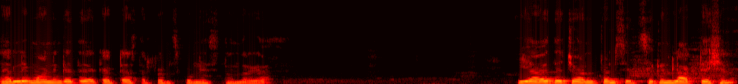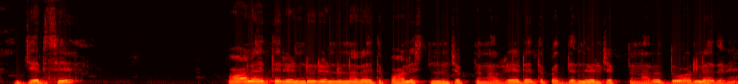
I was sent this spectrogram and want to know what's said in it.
ఎర్లీ మార్నింగ్ అయితే కట్టేస్తారు ఫ్రెండ్స్ కొనేసి తొందరగా. ఇవైతే చూడండి ఫ్రెండ్స్ ఇది సెకండ్ లాక్టేషన్ జెర్సీ. పాలు అయితే రెండు రెండున్నర అయితే పాలు ఇస్తుందని చెప్తున్నారు. రేట్ అయితే పద్దెనిమిది వేలు చెప్తున్నారు. దూడలేదని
